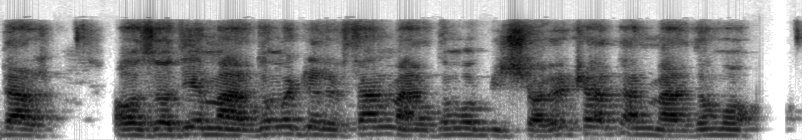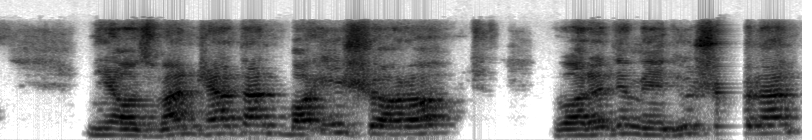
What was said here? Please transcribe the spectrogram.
در آزادی مردم رو گرفتن مردم رو بیچاره کردن مردم رو نیازمند کردن. با این شعارا وارد میدون شدن.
